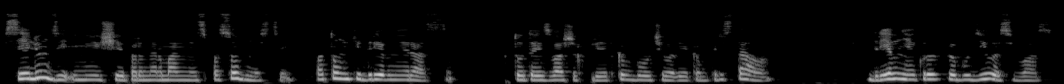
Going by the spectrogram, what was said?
Все люди, имеющие паранормальные способности, потомки древней расы. Кто-то из ваших предков был человеком кристалла. Древняя кровь пробудилась в вас.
